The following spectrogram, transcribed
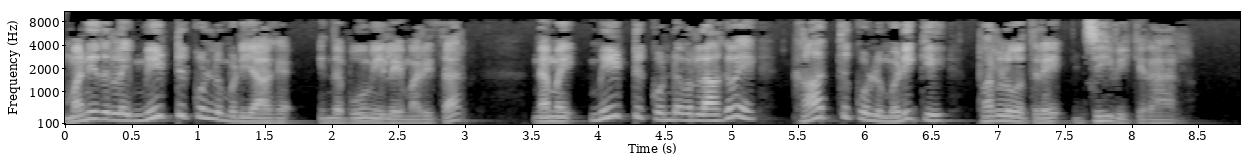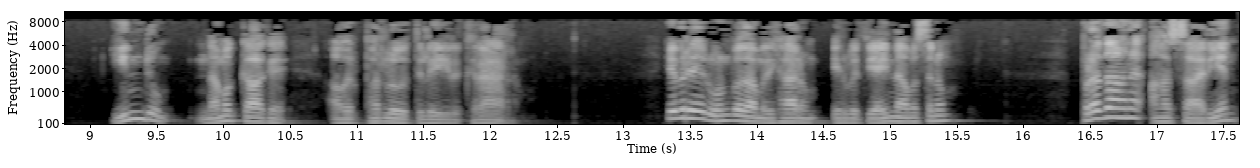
மனிதர்களை மீட்டுக் கொள்ளும்படியாக இந்த பூமியிலே மறித்தார் நம்மை மீட்டுக் கொண்டவர்களாகவே காத்துக் கொள்ளும்படிக்கு பரலோகத்திலே ஜீவிக்கிறார். இன்றும் நமக்காக அவர் பரலோகத்திலே இருக்கிறார். இவரே ஒன்பதாம் அதிகாரம் இருபத்தி ஐந்தாம் வசனம். பிரதான ஆசாரியன்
